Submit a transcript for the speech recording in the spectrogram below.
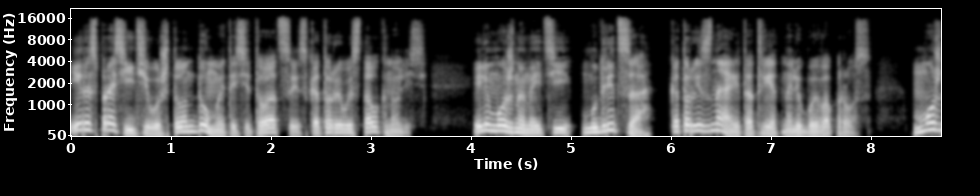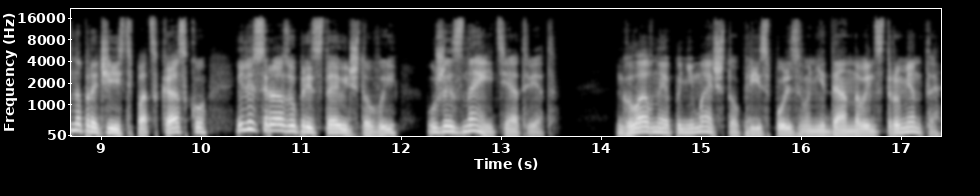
и расспросить его, что он думает о ситуации, с которой вы столкнулись. Или можно найти мудреца, который знает ответ на любой вопрос. Можно прочесть подсказку или сразу представить, что вы уже знаете ответ. Главное понимать, что при использовании данного инструмента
